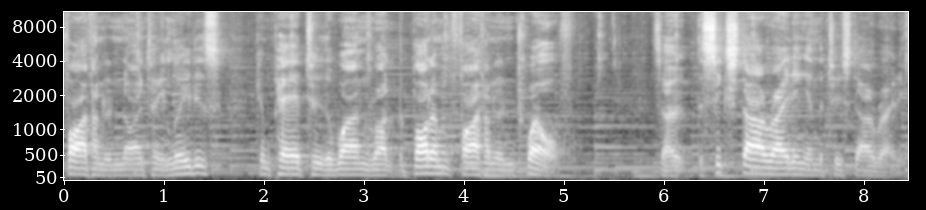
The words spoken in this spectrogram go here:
519 litres, compared to the one right at the bottom, 512. So the six star rating and the two star rating.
